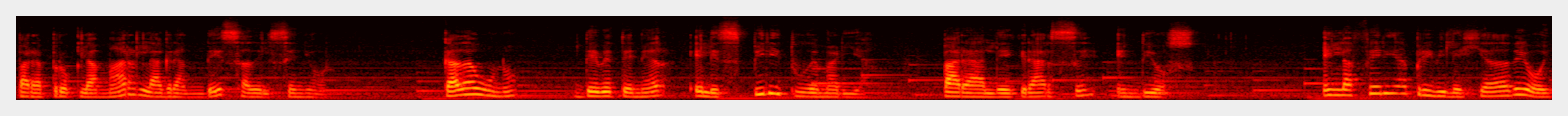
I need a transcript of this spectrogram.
para proclamar la grandeza del Señor. Cada uno debe tener el espíritu de María para alegrarse en Dios. En la feria privilegiada de hoy,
